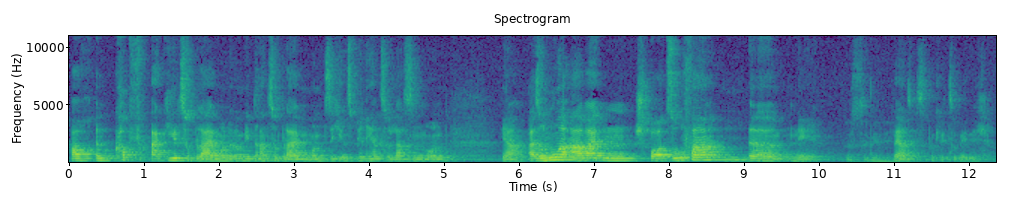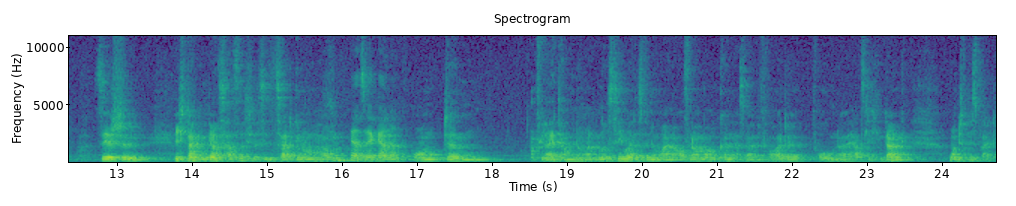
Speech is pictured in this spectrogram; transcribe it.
auch im Kopf agil zu bleiben und irgendwie dran zu bleiben und sich inspirieren zu lassen. Und ja, also nur arbeiten, Sport, Sofa, mhm. äh, nee. Das ist zu wenig. Ja, das ist wirklich zu wenig. Sehr schön. Ich danke Ihnen ganz herzlich, dass Sie die Zeit genommen haben. Ja, sehr gerne. Und ähm, Vielleicht haben wir noch mal ein anderes Thema, dass wir noch mal eine Aufnahme machen können. Erstmal für heute, Frau Hugendal, herzlichen Dank und bis bald.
